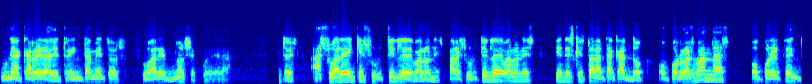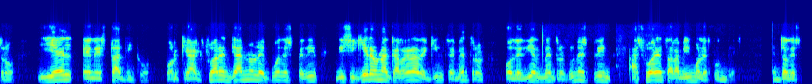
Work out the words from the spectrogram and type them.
una carrera de 30 metros, Suárez no se puede dar. Entonces, a Suárez hay que surtirle de balones. Para surtirle de balones tienes que estar atacando o por las bandas o por el centro. Y él en estático, porque a Suárez ya no le puedes pedir ni siquiera una carrera de 15 metros o de 10 metros. Un sprint a Suárez ahora mismo le fundes. Entonces,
